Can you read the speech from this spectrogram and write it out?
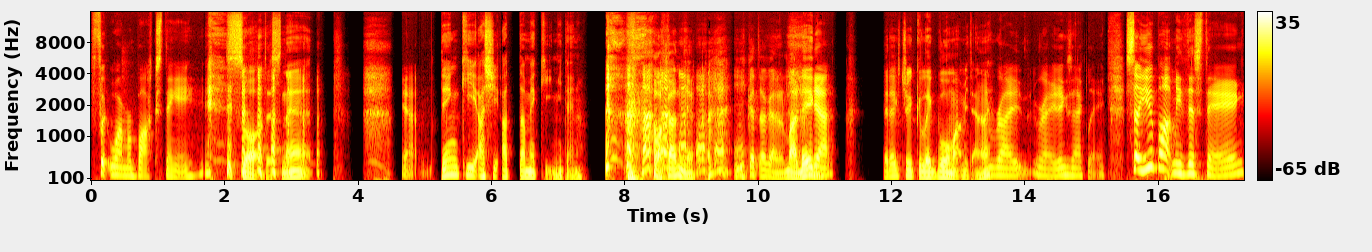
foot warmer box thingy. そうですね。 yeah. 電気足温め機みたいな。 わかんねえ。言い方わかんない。まあ、レッグ、 Yeah. エレクトリックレッグウォーマーみたいなね。 Right, right, exactly. So you bought me this thing.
